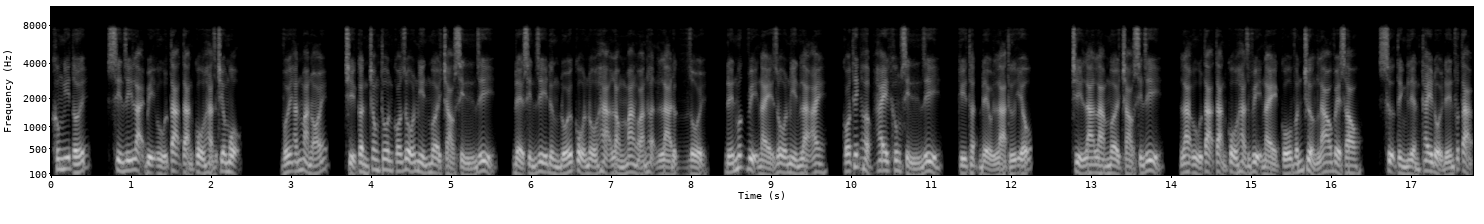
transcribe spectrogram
Không nghĩ tới xin gì lại bị ủ tạ tản cổ hạt chiêu mộ. Với hắn mà nói chỉ cần trong thôn có dô nhìn mời chào xin gì, để xin gì đừng đối cổ nổ hạ lòng mang oán hận là được rồi đến mức vị này dô nhìn là ai có thích hợp hay không xin gì, kỳ thật đều là thứ yếu. Chỉ là làm mời chào xin gì, là ủ tạ tản cổ hạt vị này cố vấn trưởng lao về sau sự tình liền thay đổi đến phức tạp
